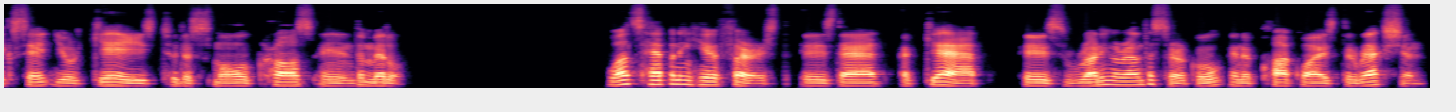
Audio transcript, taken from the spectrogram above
fixate your gaze to the small cross in the middle. What's happening here first is that a gap is running around the circle in a clockwise direction.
